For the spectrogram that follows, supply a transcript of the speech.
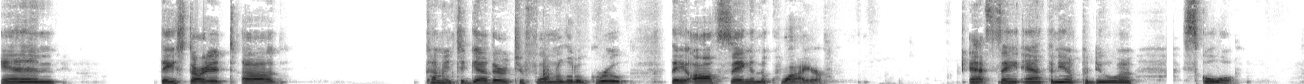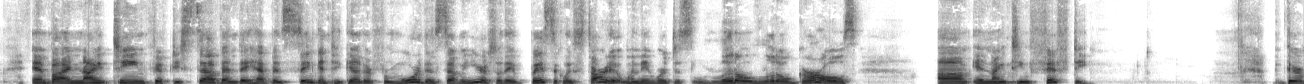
and they started uh, coming together to form a little group. They all sang in the choir at St. Anthony of Padua School. And by 1957, they had been singing together for more than seven years. So they basically started when they were just little, little girls um, in 1950. They're,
